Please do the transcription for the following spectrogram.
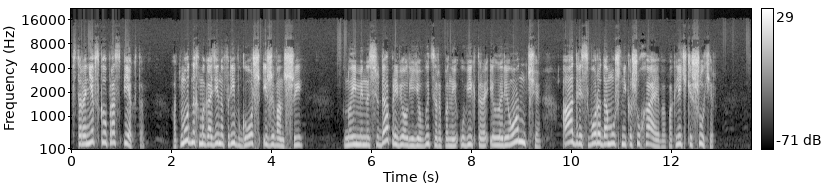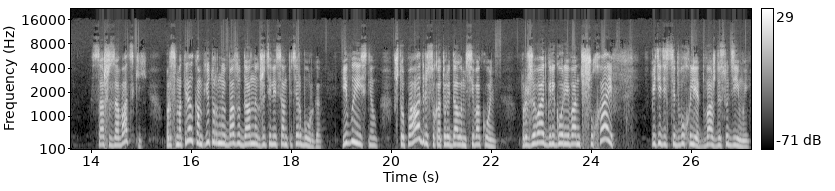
Староневского проспекта, от модных магазинов Рив Гош и Живанши. Но именно сюда привел ее выцарапанный у Виктора Илларионовича адрес вора-домушника Шухаева по кличке Шухер. Саша Завадский просмотрел компьютерную базу данных жителей Санкт-Петербурга и выяснил, что по адресу, который дал им Сиваконь, проживают Григорий Иванович Шухаев, 52 лет, дважды судимый,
